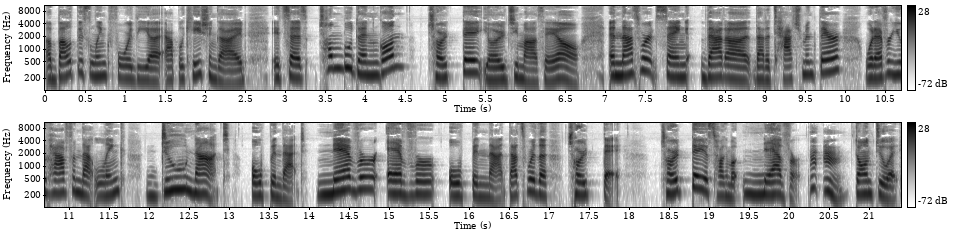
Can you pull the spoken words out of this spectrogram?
about this link for the uh, application guide, it says 첨부된 건 절대 열지 마세요. And that's where it's saying that uh that attachment there, whatever you have from that link, do not open that. Never ever open that. That's where the 절대 절대 is talking about never. Mm-mm, don't do it.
